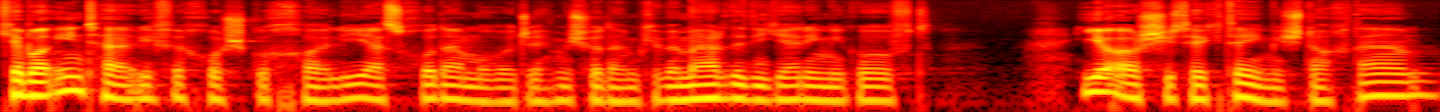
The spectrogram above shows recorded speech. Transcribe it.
که با این تعریف خشک و خالی از خودم مواجه می شدم که به مرد دیگری می گفت یه آرشیتکته می شناختم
